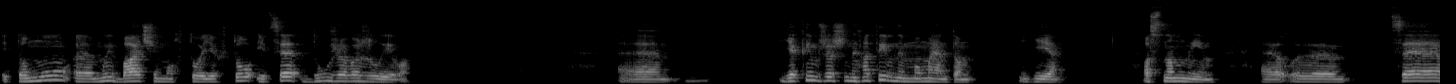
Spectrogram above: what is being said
І тому е, ми бачимо, хто є хто, і це дуже важливо. Е, Яким же ж негативним моментом є основним? Е, е, Це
